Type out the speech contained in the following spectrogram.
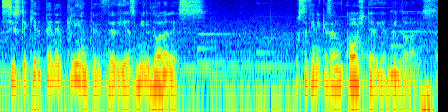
si usted quiere tener clientes de 10 mil dólares, usted tiene que ser un coach de 10 mil dólares.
